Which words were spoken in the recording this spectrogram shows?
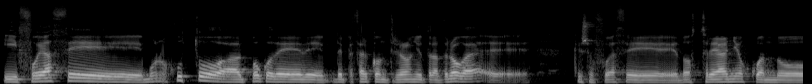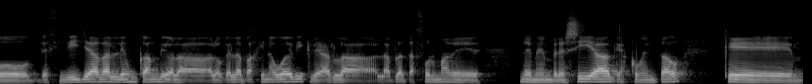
Y fue hace, bueno, justo al poco de, empezar con Triatlón y otras drogas, eh, que eso fue hace dos, tres años, cuando decidí ya darle un cambio a, lo que es la página web y crear la, la plataforma de membresía que has comentado, que,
